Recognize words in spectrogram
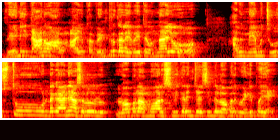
వేణి దానం ఆ- ఆ యొక్క వెంట్రుకలు ఏవైతే ఉన్నాయో అవి మేము చూస్తూ ఉండగానే అసలు లోపల అమ్మవారు స్వీకరించేసింది లోపలికి వెళ్ళిపోయాయి.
